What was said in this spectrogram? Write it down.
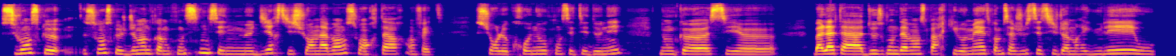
souvent ce que souvent ce que je demande comme consigne, c'est de me dire si je suis en avance ou en retard en fait sur le chrono qu'on s'était donné. Donc c'est bah là tu as deux secondes d'avance par kilomètre, comme ça je sais si je dois me réguler ou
